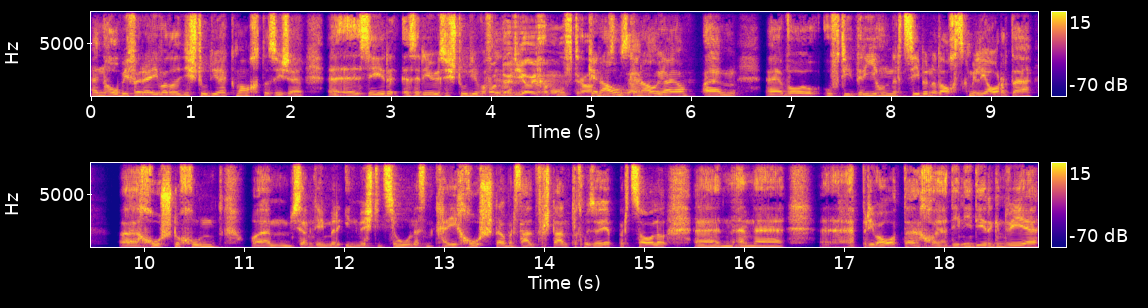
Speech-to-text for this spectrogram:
ein Hobbyverein, der die Studie hat gemacht. Das ist eine, eine sehr seriöse Studie. Von nicht in eurem Auftrag. Genau, genau, ja, ja. Ähm, äh, wo auf die 387 Milliarden äh, Kosten kommt. Ähm, sie sagen immer, Investitionen sind keine Kosten, aber selbstverständlich muss jemand zahlen. Äh, ein, ein, äh, ein Privater kann ja die nicht irgendwie äh,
